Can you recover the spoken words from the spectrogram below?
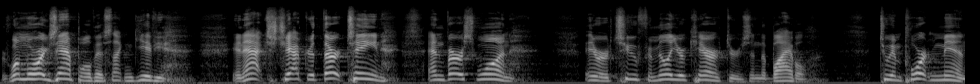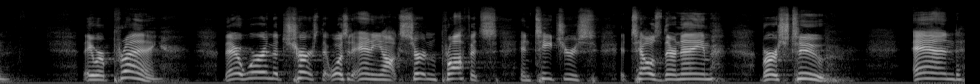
There's one more example of this I can give you. In Acts chapter 13 and verse 1, there are two familiar characters in the Bible, two important men. They were praying. There were in the church that was at Antioch certain prophets and teachers. It tells their name, verse 2. And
